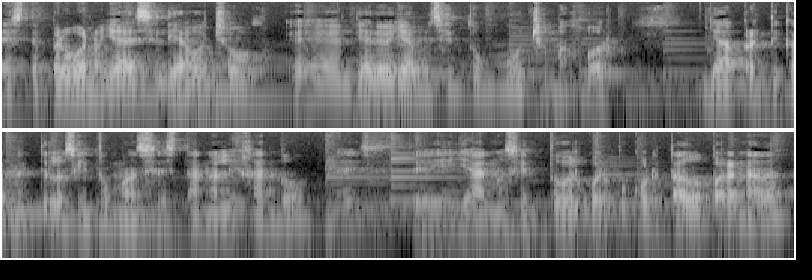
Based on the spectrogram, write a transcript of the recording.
Este, pero bueno, ya es el día 8, eh, el día de hoy ya me siento mucho mejor, ya prácticamente los síntomas se están alejando, este, ya no siento el cuerpo cortado para nada,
